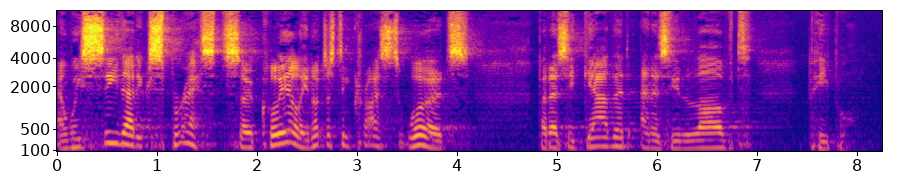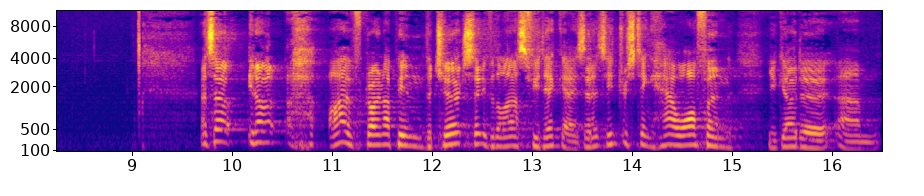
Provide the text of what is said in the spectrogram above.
And we see that expressed so clearly, not just in Christ's words, but as He gathered and as He loved people. And so, you know, I've grown up in the church, certainly for the last few decades, and it's interesting how often you go to um,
